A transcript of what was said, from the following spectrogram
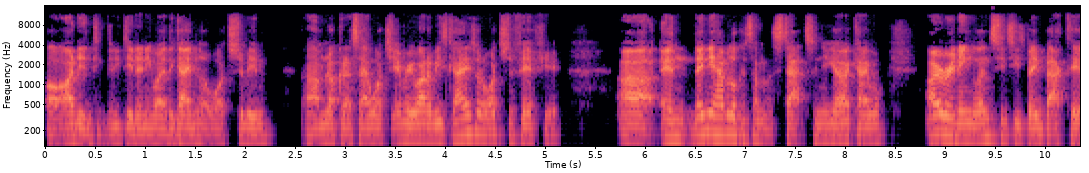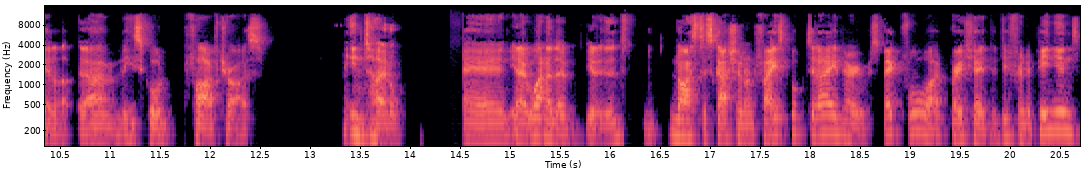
Oh, I didn't think that he did anyway. The games I watched of him, I'm not going to say I watched every one of his games, but I watched a fair few. Uh, and then you have a look at some of the stats and you go, okay, well, over in England, since he's been back there, um, he scored five tries in total. And, you know, one of the, you know, nice discussion on Facebook today, very respectful. I appreciate the different opinions.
